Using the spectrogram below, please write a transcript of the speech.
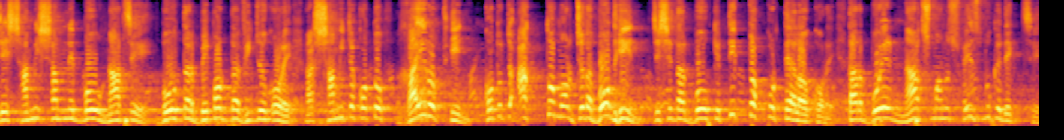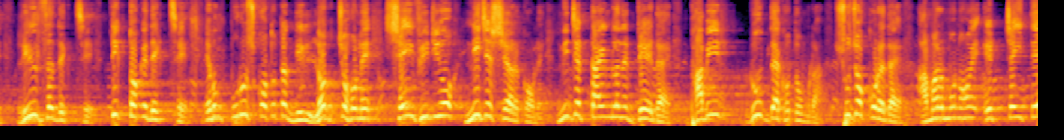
যে স্বামীর সামনে বউ নাচে, বউ তার বেপর্দা ভিডিও করে, আর স্বামীটা কত গায়রথহীন কতটা আত্মমর্যাদা বোধহীন যে সে তার বউকে টিকটক করতে অ্যালাউ করে। তার বইয়ের নাচ মানুষ ফেসবুকে দেখছে, রিলসে দেখছে, টিকটকে দেখছে, এবং পুরুষ কতটা নির্লজ্জ হলে সেই ভিডিও নিজে শেয়ার করে, নিজের টাইমলাইনে ডে দেয়। ভাবির রূপ দেখো তোমরা, সুযোগ করে দেয়। আমার মনে হয় এর চাইতে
